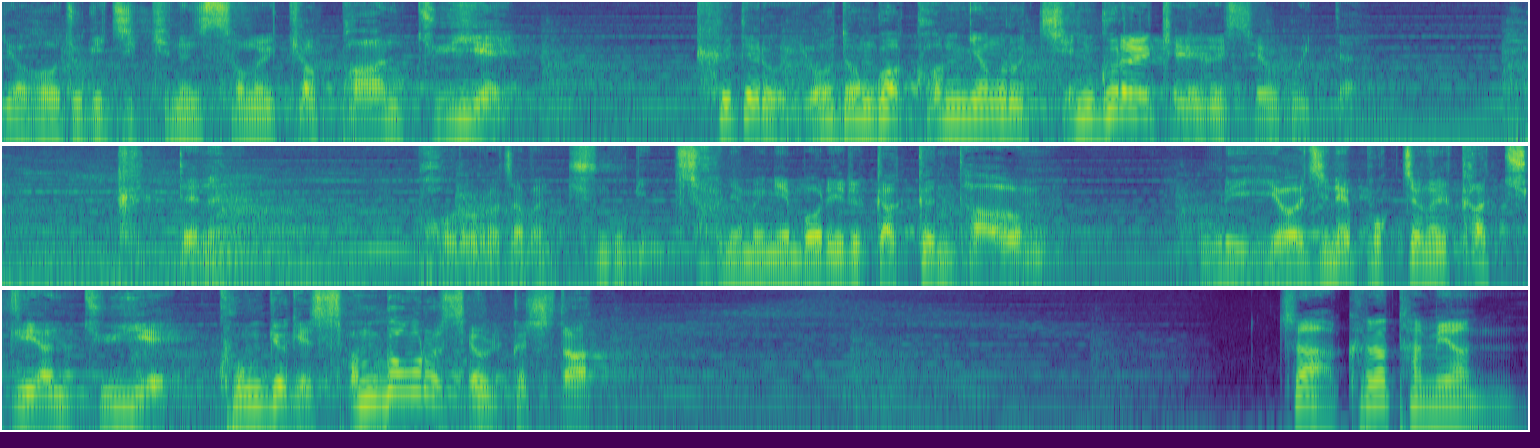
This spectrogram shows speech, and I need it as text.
여호족이 지키는 성을 격파한 뒤에 그대로 요동과 광령으로 진군할 계획을 세우고 있다. 그때는 포로로 잡은 중국인 천여 명의 머리를 깎은 다음 우리 여진의 복장을 갖추기 위한 뒤에 공격의 선봉으로 세울 것이다. 자, 그렇다면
